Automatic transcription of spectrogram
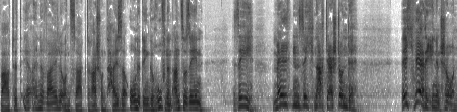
wartet er eine Weile und sagt rasch und heiser, ohne den Gerufenen anzusehen, Sie melden sich nach der Stunde. Ich werde Ihnen schon.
